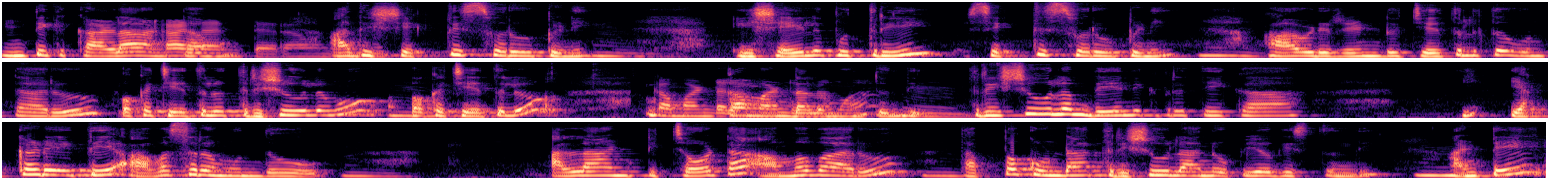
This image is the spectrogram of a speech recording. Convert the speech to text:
ఇంటికి కళ అంటాము. అంటారు. అది శక్తి స్వరూపిణి. ఈ శైలపుత్రి శక్తి స్వరూపిణి. ఆవిడ రెండు చేతులతో ఉంటారు. ఒక చేతిలో త్రిశూలము ఒక చేతిలో కమండలం ఉంటుంది. త్రిశూలం దేనికి ప్రతీక? ఎక్కడైతే అవసరం ఉందో. అలాంటి చోట అమ్మవారు తప్పకుండా త్రిశూలాన్ని ఉపయోగిస్తుంది. అంటే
